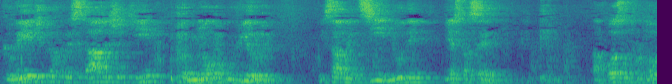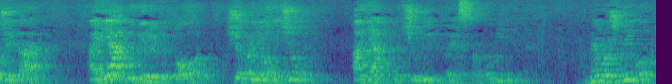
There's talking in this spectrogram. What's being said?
кличуть до Христа лише ті, хто в нього увірують. І саме ці люди є спасені. Апостол продовжує далі. А як увірують у того, що про нього не чули? А як почують без проповідника? Неможливо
